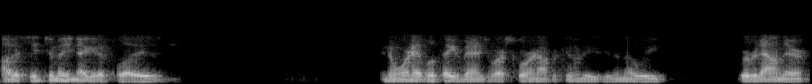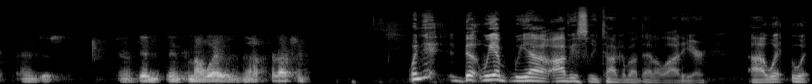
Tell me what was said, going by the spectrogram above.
obviously too many negative plays. You know, weren't able to take advantage of our scoring opportunities, even though we we were down there and just you know, didn't didn't come away with enough production. When you, Bill, we have we uh, obviously talk about that a lot here. Uh, what, what,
